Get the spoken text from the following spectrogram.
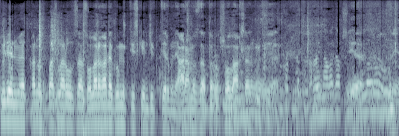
төлей алмай жатқан отбасылар болса соларға да көмектескен жігіттер міне арамызда тұр. Сол ақшаның міне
